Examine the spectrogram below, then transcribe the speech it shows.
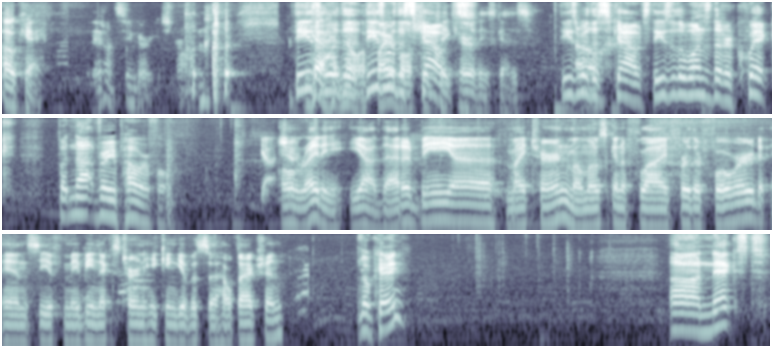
Okay. They don't seem very strong. These Yeah, were the no, these were the fireball should Take care of these guys. These were Oh. the scouts. These are the ones that are quick, but not very powerful. gotcha. Alrighty, yeah, that'd be uh, my turn. Momo's gonna fly further forward and see if maybe next turn he can give us a help action. Okay. Uh, next,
